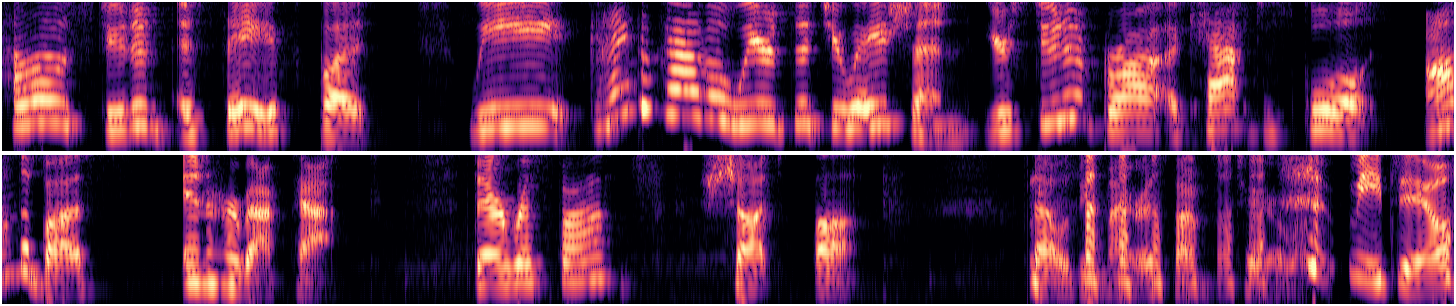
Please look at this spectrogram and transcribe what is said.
Hello, student is safe, but we kind of have a weird situation. Your student brought a cat to school on the bus in her backpack. Their response shut up. That would be my response too. Me too.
